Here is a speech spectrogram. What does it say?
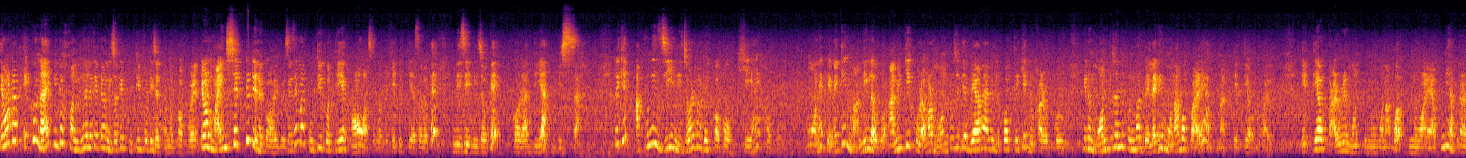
তেওঁৰ তাত একো নাই কিন্তু সন্ধিয়ালৈকে তেওঁ নিজকে কোটিপতি যেন অনুভৱ কৰে। তেওঁৰ মাইণ্ডছেটটো তেনেকুৱা হৈ গৈছে যে মই কোটিপতিয়ে হওঁ আচলতে সেইটোত কি আচলতে নিজেই নিজকে কৰা দিয়া বিশ্বাস। গতিকে আপুনি যি নিজৰ বাবে ক'ব সেয়াই হ'ব। মনে তেনেকেই মানি ল'ব। আমি কি কৰোঁ? আমাৰ মনটো যেতিয়া বেয়া হয় আমি লোকক ঠিকেই দোষাৰোপ কৰোঁ। কিন্তু মনটো জানো কোনোবা বেলেগে মনাব পাৰে? আপোনাক কেতিয়াও নোৱাৰে তেতিয়াও কাৰোৰে মন কোনেও মনাব নোৱাৰে। আপুনি আপোনাৰ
